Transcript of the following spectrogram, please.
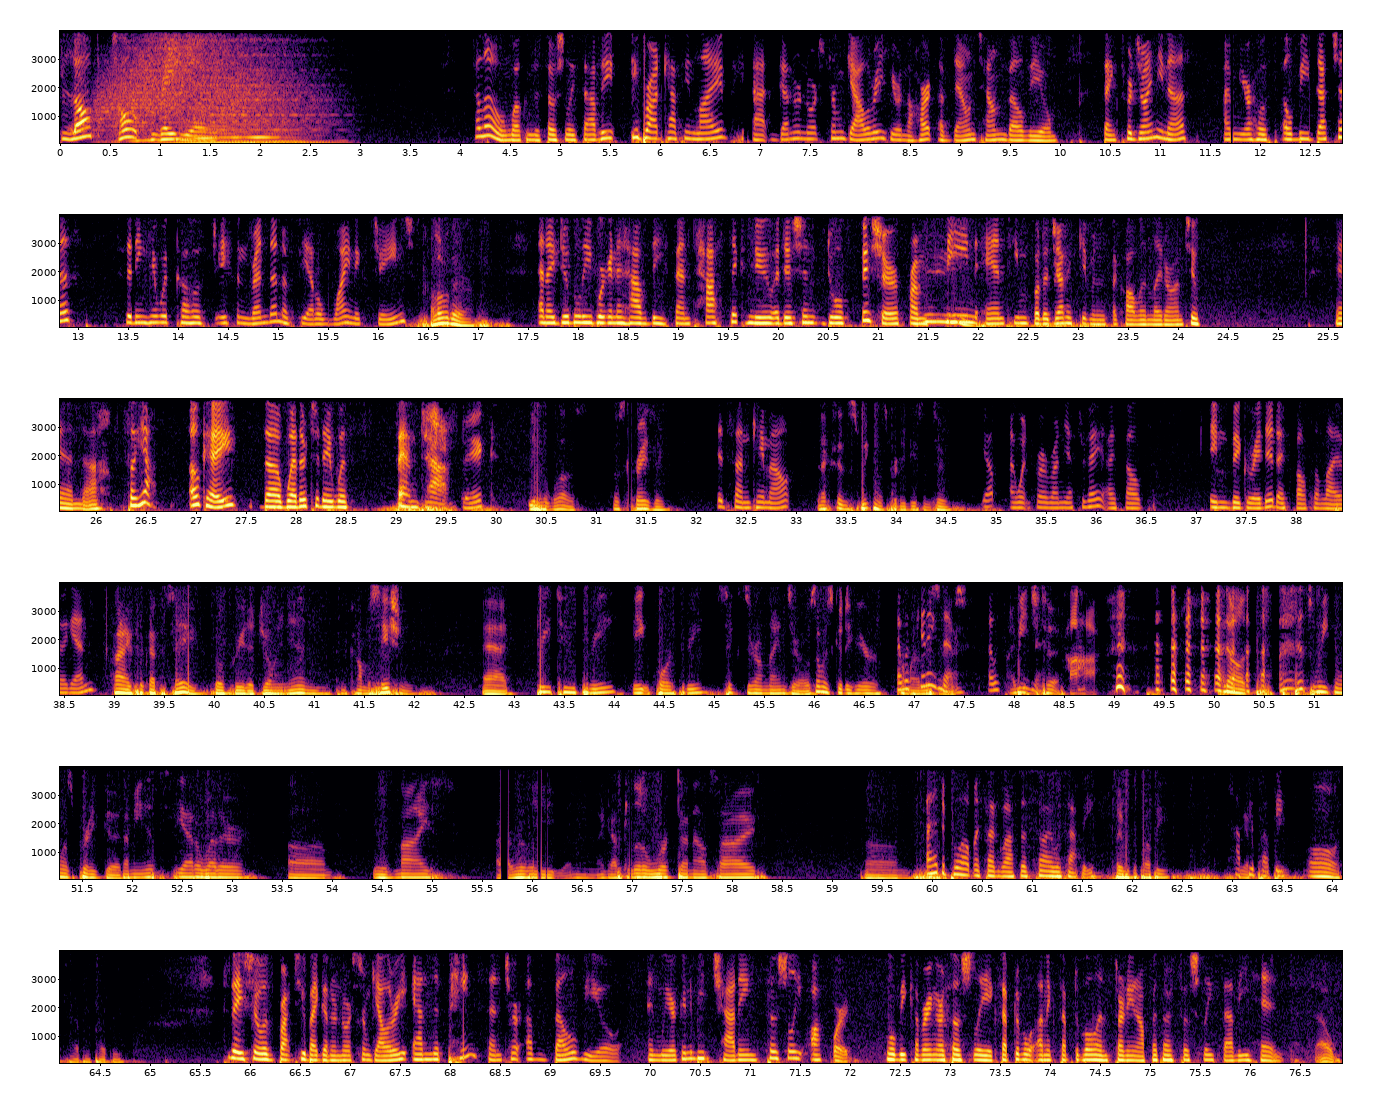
Blog Talk Radio. Hello and welcome to Socially Savvy, We're broadcasting live at Gunnar Nordstrom Gallery here in the heart of downtown Bellevue. Thanks for joining us. I'm your host, LB Dutchess, sitting here with co-host Jason Rendon of Seattle Wine Exchange. Hello there. And I do believe we're going to have the fantastic new addition, Duell Fisher from Yay. Scene and Team Photogenic giving us a call in later on too. And uh, so yeah, okay. The weather today was fantastic. Yeah, it was. It was crazy. Its sun came out. Actually, this weekend was pretty decent too. Yep, I went for a run yesterday. I felt invigorated. I felt alive again. I forgot to say, feel free to join in the conversation at 323-843-6090. It's always good to hear I was getting there. I was I beat you to it. Ha there. no, this weekend was pretty good. I mean, it's Seattle weather. Um, it was nice. I really, I mean, I got a little work done outside. Um, I had to pull out my sunglasses, so I was happy. play with the puppy. Happy got a puppy. Oh, it's a happy puppy. Today's show is brought to you by Gunnar Nordstrom Gallery and the Pain Center of Bellevue, and we are going to be chatting socially awkward. We'll be covering our socially acceptable, unacceptable, and starting off with our socially savvy hint. So,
